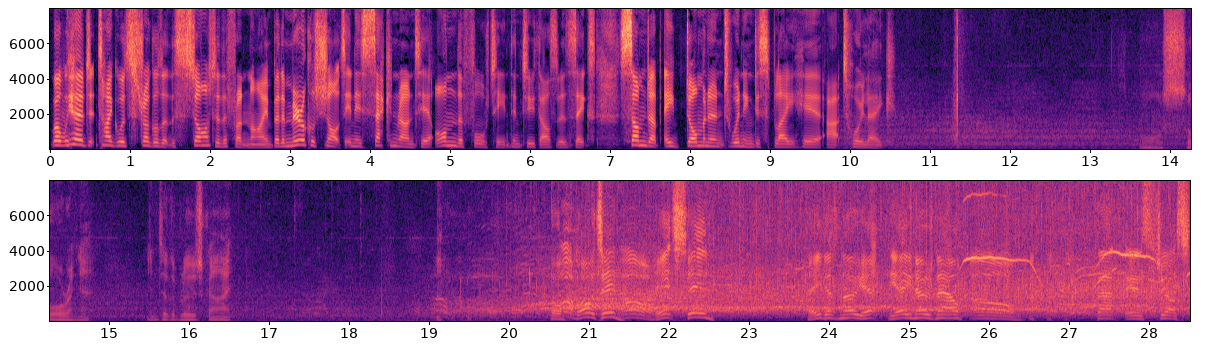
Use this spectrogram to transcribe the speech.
Well, we heard Tiger Woods struggled at the start of the front nine, but a miracle shot in his second round here on the 14th in 2006 summed up a dominant winning display here at Hoylake. More soaring uh, into the blue sky. Oh, oh, it's in. Oh. It's in. He doesn't know yet. Yeah, he knows now. Oh, that is just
